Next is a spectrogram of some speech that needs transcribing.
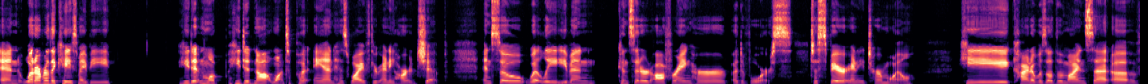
And whatever the case may be, he didn't want he did not want to put Anne, his wife, through any hardship. And so Whitley even considered offering her a divorce to spare any turmoil. He kind of was of the mindset of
